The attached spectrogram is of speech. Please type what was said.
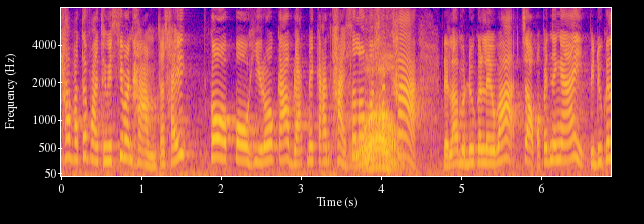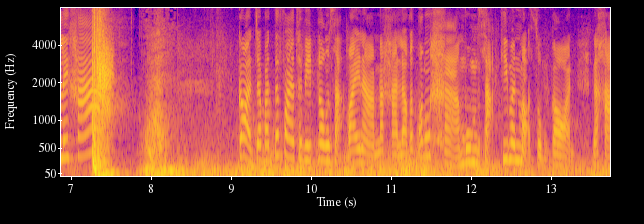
ท่า Butterfly Twist ที่มันทำจะใช้ GoPro Hero 9 Black ในการถ่าย Slow Motion ค่ะ เดี๋ยวเรามาดูกันเลยว่าจะออกมาเป็นยังไง ไปดูกันเลยค่ะ ก่อนจะบัตเตอร์ไฟทวิตลงสระว่ายน้ำนะคะ เราก็ต้องหามุมสระที่มันเหมาะสมก่อนนะคะ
